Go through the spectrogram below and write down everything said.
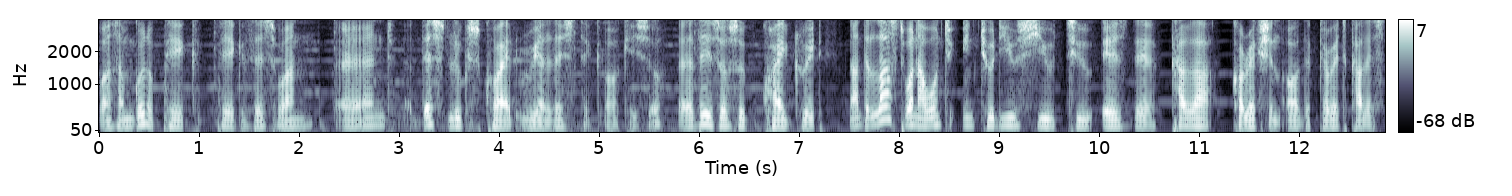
ones. I'm going to pick pick this one. And this looks quite realistic. Okay so uh, this is also quite great. Now the last one I want to introduce you to is the color correction or the correct colors.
